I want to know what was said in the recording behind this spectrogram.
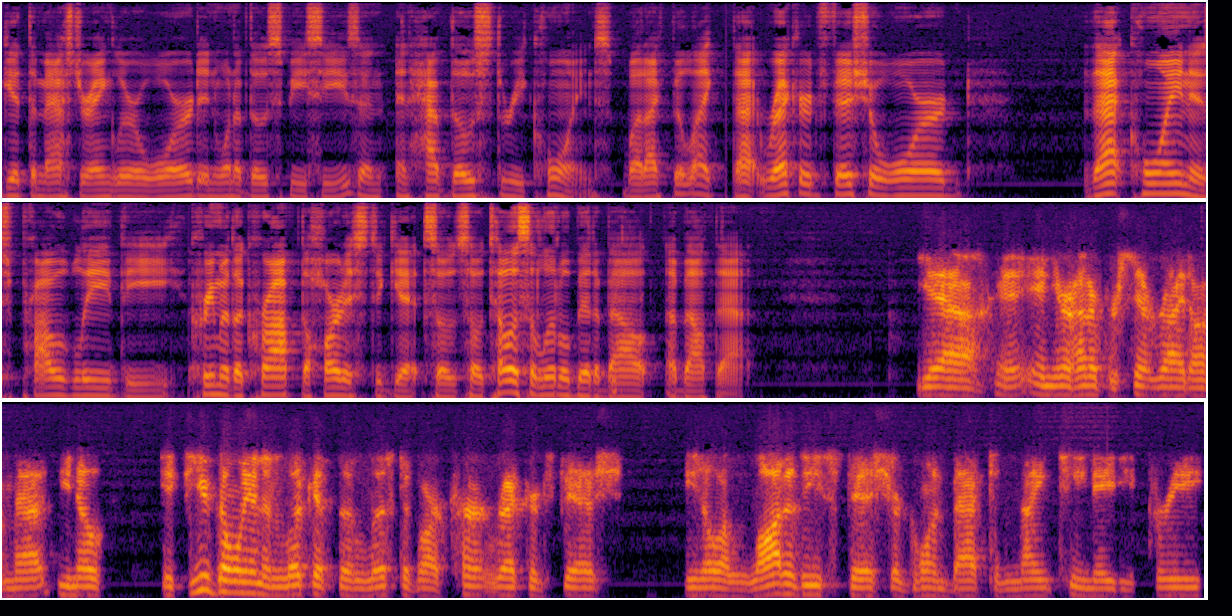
get the Master Angler Award in one of those species and, and have those three coins. But I feel like that Record Fish Award, that coin is probably the cream of the crop, the hardest to get. So so tell us a little bit about about that. Yeah, and you're 100% right on that. You know, if you go in and look at the list of our current record fish, you know, a lot of these fish are going back to 1983,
